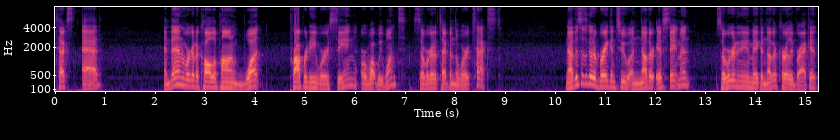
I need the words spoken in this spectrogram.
text add. And then we're going to call upon what property we're seeing or what we want. So we're going to type in the word text. Now this is going to break into another if statement. So we're going to need to make another curly bracket.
